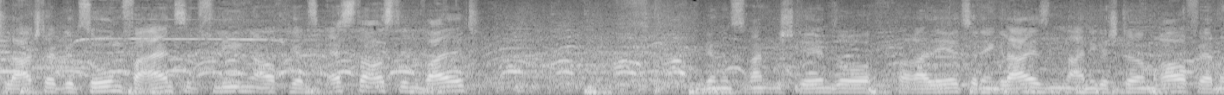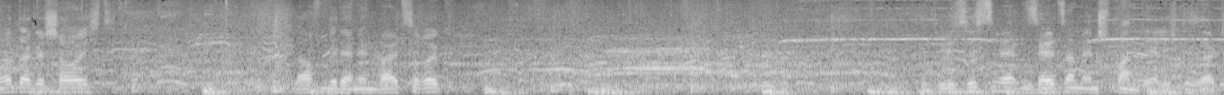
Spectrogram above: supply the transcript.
Schlagstock gezogen. Vereinzelt fliegen auch jetzt Äste aus dem Wald. Die Demonstranten stehen so parallel zu den Gleisen. Einige stürmen rauf, werden runtergescheucht, laufen wieder in den Wald zurück. Die Polizisten wirken seltsam entspannt, ehrlich gesagt.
